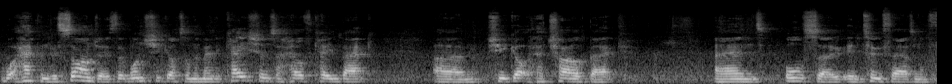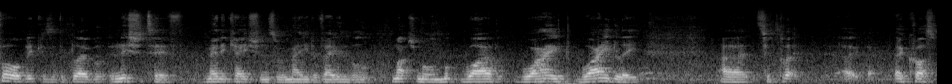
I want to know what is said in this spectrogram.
what happened with Sandra is that once she got on the medications, her health came back, um, she got her child back, and also in 2004, because of the global initiative, medications were made available much more wide, wide, widely uh, to uh, across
